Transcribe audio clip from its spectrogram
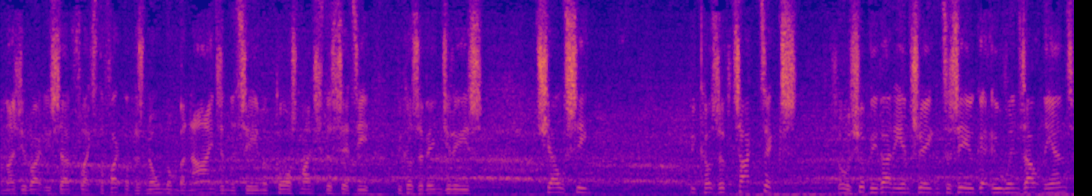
And as you rightly said, Fletch, the fact that there's no number nines in the team. Of course, Manchester City, because of injuries. Chelsea, because of tactics. So it should be very intriguing to see who, get, who wins out in the end.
